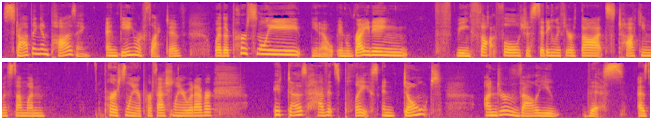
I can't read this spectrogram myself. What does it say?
stopping and pausing and being reflective, whether personally, you know, in writing, being thoughtful, just sitting with your thoughts, talking with someone personally or professionally or whatever, it does have its place. And don't undervalue this as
